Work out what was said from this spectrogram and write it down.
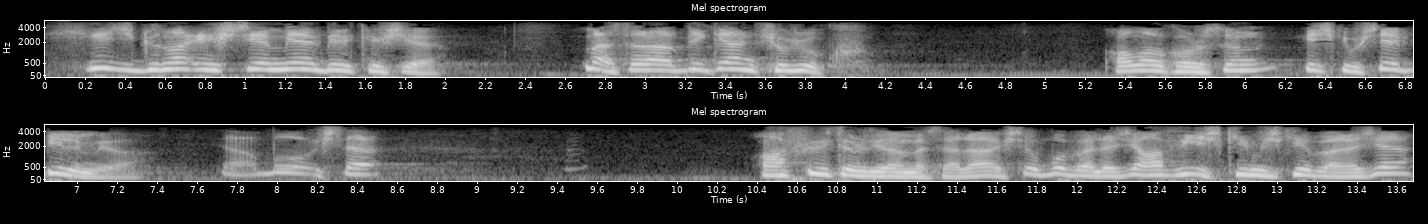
hiç günah işleyemeyen bir kişi mesela bir genç çocuk Allah korusun hiç bir şey bilmiyor. Ya bu işte hafiftir diyor mesela. İşte bu böylece hafif içki içki böylece.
